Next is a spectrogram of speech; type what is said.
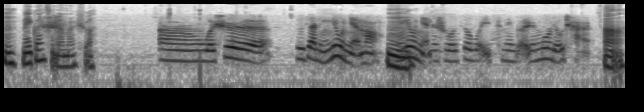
嗯，没关系，慢慢说。嗯，我是就在零六年嘛，零六年的时候做过一次那个人工流产。啊。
